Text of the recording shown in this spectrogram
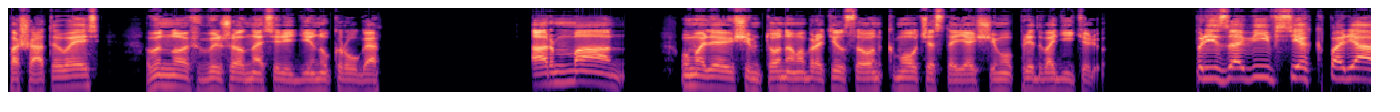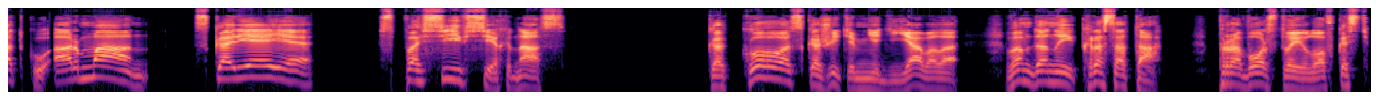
пошатываясь, вновь вышел на середину круга. «Арман!» — умоляющим тоном обратился он к молча стоящему предводителю. «Призови всех к порядку, Арман! Скорее! Спаси всех нас!» «Какого, скажите мне, дьявола, вам даны красота, проворство и ловкость,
